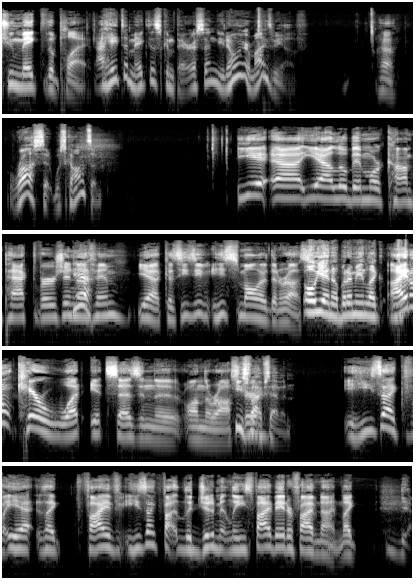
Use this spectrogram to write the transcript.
to make the play. I hate to make this comparison. You know who he reminds me of? Huh. Russ at Wisconsin. Yeah, uh, yeah, a little bit more compact version Yeah. of him. Yeah, because he's even- he's smaller than Russ. Oh yeah, no, but I mean like I don't care what it says in the on the roster. he's five seven. He's like yeah, like five. He's like five, legitimately. He's five eight or five nine. Like Yeah.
